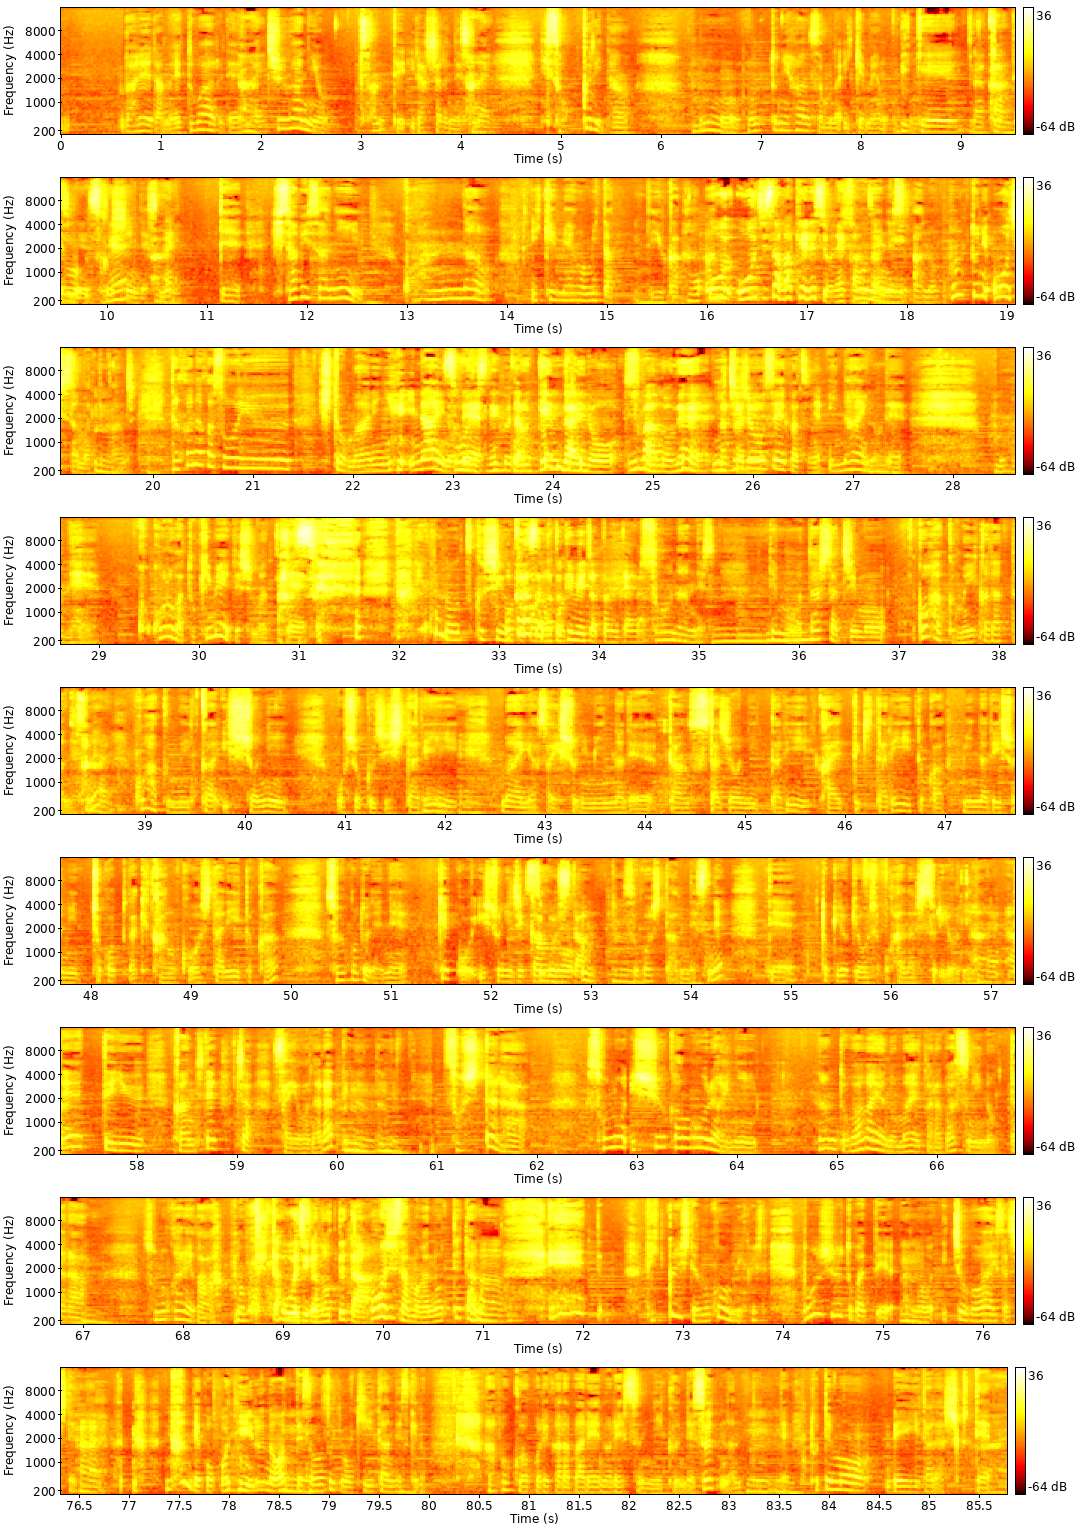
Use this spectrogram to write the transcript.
バレエ団のエトワールで、はい。中ガニオさんっていらっしゃるんですね、はい。にそっくりなもう本当にハンサムなイケメン。美形な感じですね。とっても美しいんですね、はい。で久々にこんなイケメンを見たっていうか、もう王王子様系ですよねそうなん完全に。ですあの本当に王子様って感じ、なかなかそういう人周りにいないのでそうですね。普段。現代の今のね日常生活にはいないので、もうね心がときめいてしまって 何この美しいお母さんがときめいちゃったみたいな。そうなんです。うん。でも私たちも5泊6日だったんですね、はい。5泊6日一緒にお食事したり、ええ。毎朝一緒にみんなでダンススタジオに行ったり帰ってきたりとかみんなで一緒にちょこっとだけ観光したりとかそういうことでね結構一緒に時間を過ごした。うんうん。過ごしたんですね。で時々おお話しするようになって、はいはい。っていう感じでじゃあさようならってなったんです、そしたらその1週間後ぐらいになんと我が家の前からバスに乗ったら、うん。その彼が 乗ってたん王子が乗ってた。王子様が乗ってたの、うん。えーってびっくりして向こうもびっくりして「ボンジュー」とかって、うん。あの一応ご挨拶して「はい。なんでここにいるの?」ってうんその時も聞いたんですけど「あ僕はこれからバレエのレッスンに行くんです」なんて言って、うんうん。とても礼儀正しくて、はい。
